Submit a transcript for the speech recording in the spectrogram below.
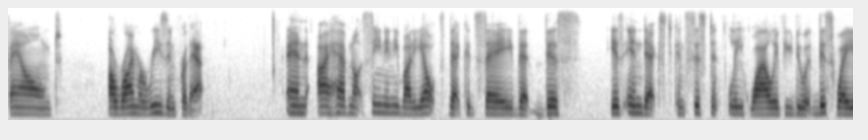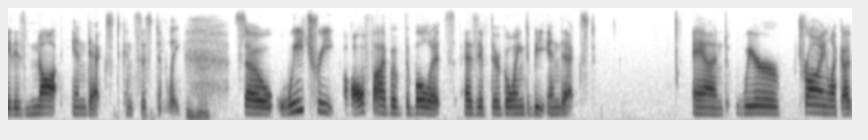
found a rhyme or reason for that. And I have not seen anybody else that could say that this is indexed consistently, while if you do it this way, it is not indexed consistently. Mm-hmm. So we treat all five of the bullets as if they're going to be indexed. And we're trying, like I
